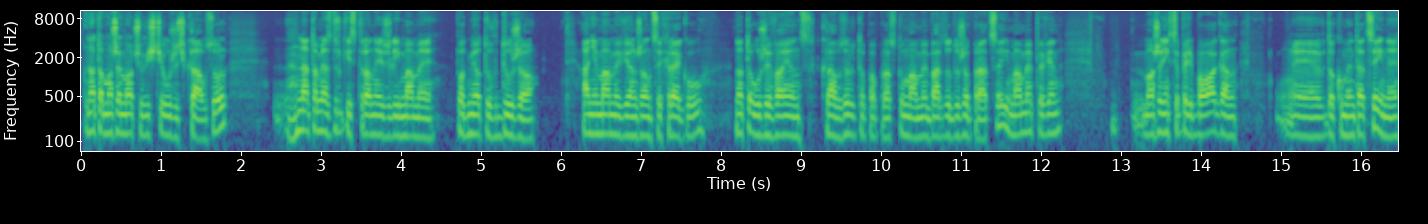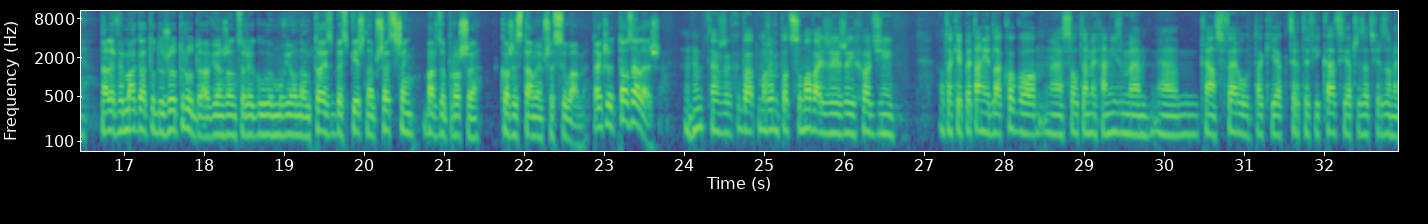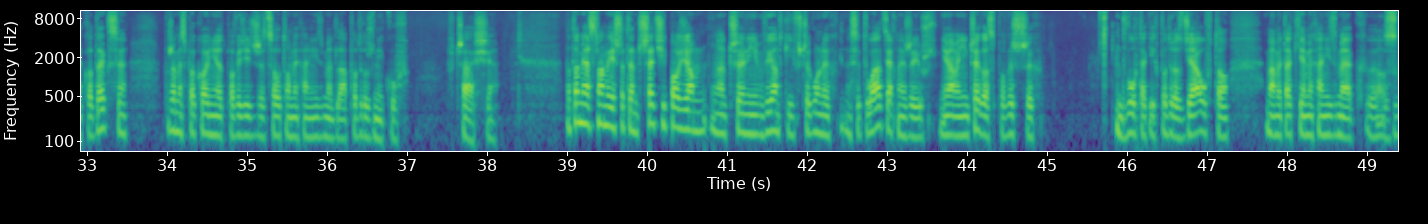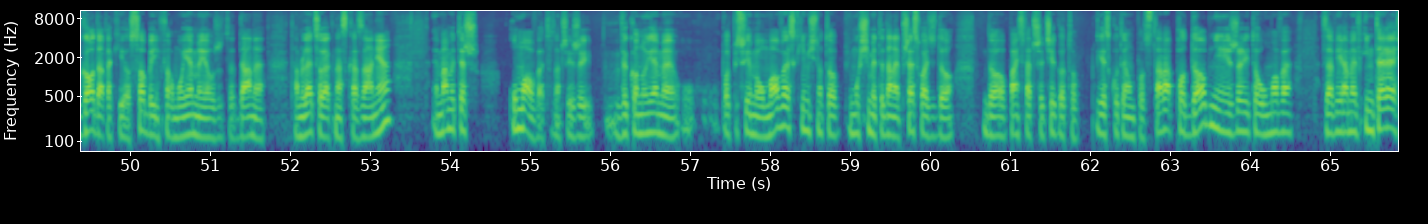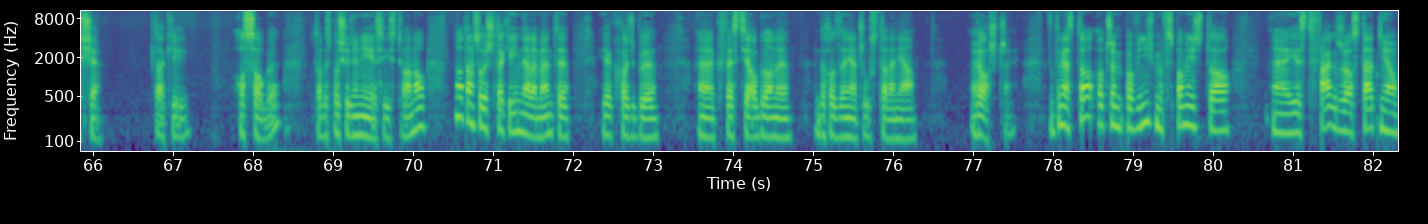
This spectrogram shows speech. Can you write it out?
no to możemy oczywiście użyć klauzul. Natomiast z drugiej strony, jeżeli mamy podmiotów dużo, a nie mamy wiążących reguł, no to używając klauzul, to po prostu mamy bardzo dużo pracy i mamy pewien, może nie chcę powiedzieć bałagan e, dokumentacyjny, no ale wymaga to dużo trudu, a wiążące reguły mówią nam, to jest bezpieczna przestrzeń, bardzo proszę, korzystamy, przesyłamy. Także to zależy. Mhm, także chyba możemy podsumować, że jeżeli chodzi o takie pytanie, dla kogo e, są te mechanizmy e, transferu, takie jak certyfikacja czy zatwierdzone kodeksy, możemy spokojnie odpowiedzieć, że są to mechanizmy dla podróżników w czasie. Natomiast mamy jeszcze ten trzeci poziom, czyli wyjątki w szczególnych sytuacjach. No jeżeli już nie mamy niczego z powyższych dwóch takich podrozdziałów, to mamy takie mechanizmy jak no, zgoda takiej osoby, informujemy ją, że te dane tam lecą jak na skazanie. Mamy też umowę, to znaczy jeżeli wykonujemy, podpisujemy umowę z kimś, no to musimy te dane przesłać do, do państwa trzeciego, to jest ku temu podstawa. Podobnie, jeżeli tą umowę zawieramy w interesie takiej osoby, która bezpośrednio nie jest jej stroną, no tam są jeszcze takie inne elementy, jak choćby e, kwestia obrony dochodzenia czy ustalenia roszczeń. Natomiast to, o czym powinniśmy wspomnieć, to e, jest fakt, że ostatnio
